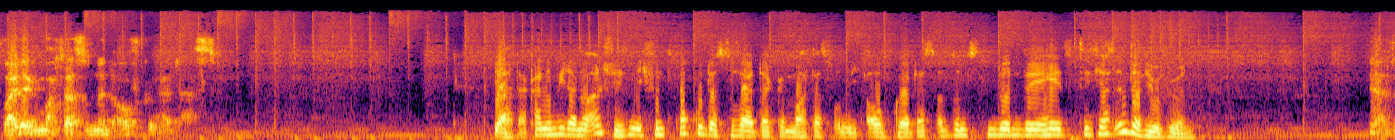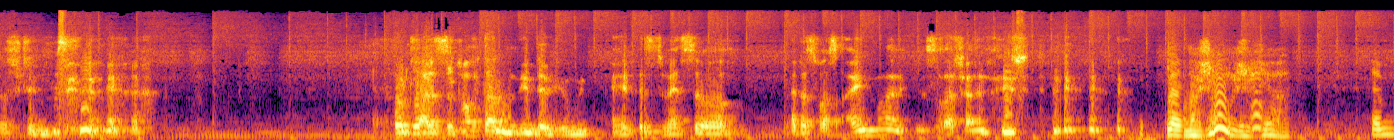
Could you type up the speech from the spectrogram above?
weitergemacht hast und nicht aufgehört hast. Ja, da kann ich mich da nur anschließen. Ich finde es auch gut, dass du weitergemacht hast und nicht aufgehört hast. Ansonsten würden wir jetzt nicht das Interview führen. Ja, das stimmt. Und falls du doch dann ein Interview mit mir hättest, wärst du, wäre das was Einmaliges wahrscheinlich. Ja, wahrscheinlich, ja. Ähm,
